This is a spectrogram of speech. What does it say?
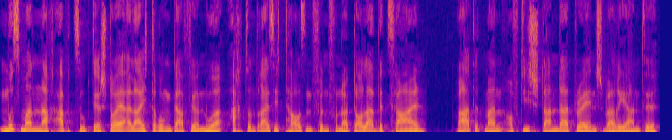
muss man nach Abzug der Steuererleichterung dafür nur 38.500 Dollar bezahlen wartet man auf die Standard-Range-Variante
